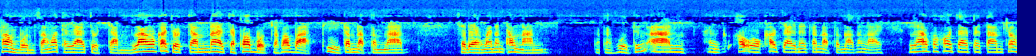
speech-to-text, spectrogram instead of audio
ท่องบนสังวัทยาจดจำเราก็จดจำได้เฉพาะบทเฉพาะบาทที่ตำรับตำราแสดงไว้นั้นเท่านั้นแต่พูดถึงอ่านให้เข้าอกเข้าใจในตำรับตำราทั้งหลาย เราก็เข้าใจไปตามช่อง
